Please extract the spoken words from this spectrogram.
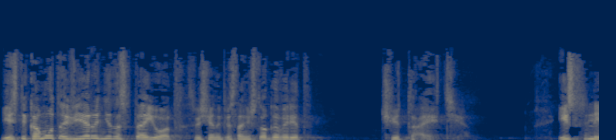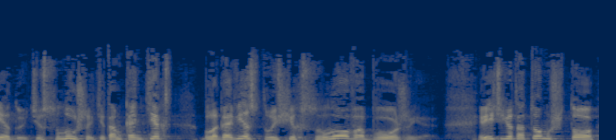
Если кому-то веры не достает, Священное Писание что говорит? Читайте, исследуйте, слушайте. Там контекст благовествующих Слова Божие. Речь идет о том, что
